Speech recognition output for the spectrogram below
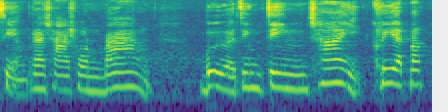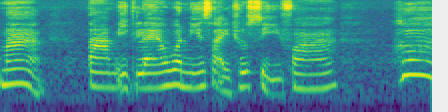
เสียงประชาชนบ้าง เบื่อจริงๆ ใช่เครียดมากๆ ตามอีกแล้ววันนี้ใส่ชุดสีฟ้าเฮ้อ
